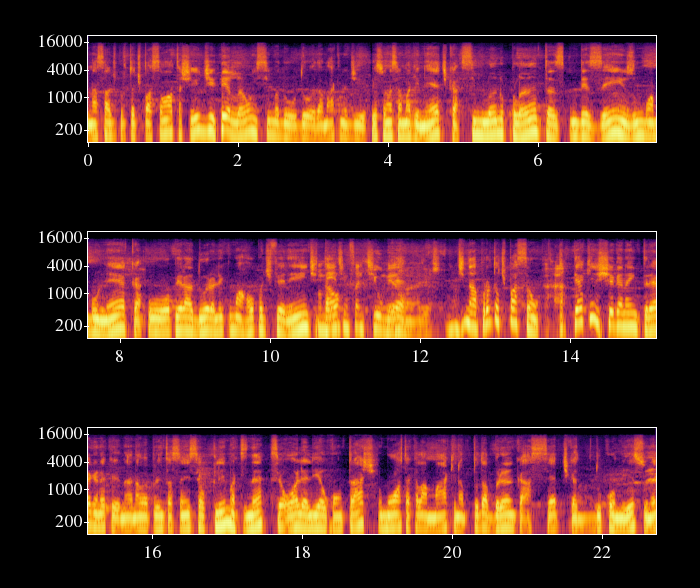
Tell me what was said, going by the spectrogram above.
na sala de prototipação, ela tá cheio de pelão em cima do, do- da máquina de ressonância magnética, simulando plantas com desenhos, uma boneca, o operador ali com uma roupa diferente Um e tal ambiente infantil mesmo, É. né, de- na prototipação. Até que ele chega na entrega, né? Na, na apresentação, esse é o clímax, né? Você olha ali é o contraste, mostra aquela máquina toda branca, asséptica do começo, né?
